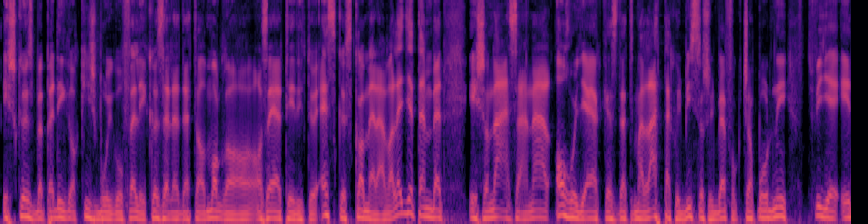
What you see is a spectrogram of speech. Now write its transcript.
és közben pedig a kisbolygó felé közeledett a maga az eltérítő eszköz kamerával egyetemben, és a názánál, ahogy elkezdett, már látták, hogy biztos, hogy be fog csapódni. Figyelj, én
